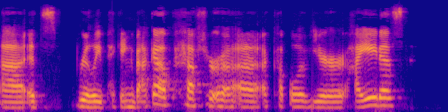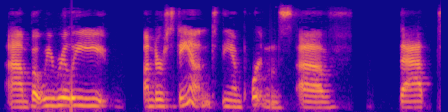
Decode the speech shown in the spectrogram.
Uh, it's really picking back up after a, a couple of year hiatus, um, but we really understand the importance of that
